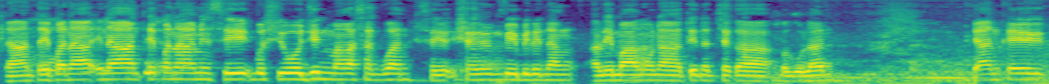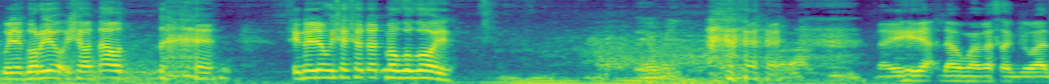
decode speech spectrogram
Inaantay pa, na, inaantay pa namin si Boss Eugene mga kasagwan. Siya, yung bibili ng alimango natin at saka bagulan. Yan kay Kuya Goryo, shout out. Sino yung isa shout out mo Gugoy? Nahihiya daw mga kasagwan.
